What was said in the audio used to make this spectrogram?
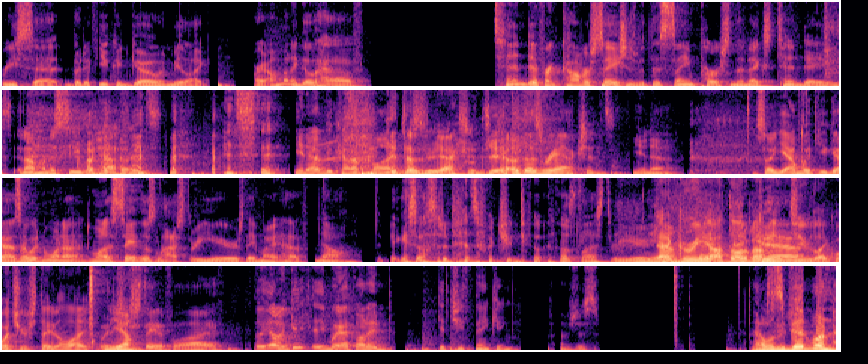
reset. But if you could go and be like, "All right, I'm going to go have." 10 different conversations with this same person the next 10 days and i'm going to see what happens it's, you know it'd be kind of fun Get those reactions. Yeah. get those reactions, you know. So yeah, I'm with you guys. I wouldn't want to want to save those last three years. They might have no. I guess also depends what you're doing those last three years. Yeah. I agree. I thought about you that too. Like, what's your state of life? What's Yeah. your state of life? So yeah. Get, anyway, I thought I'd get you thinking. I was just That was a good one.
